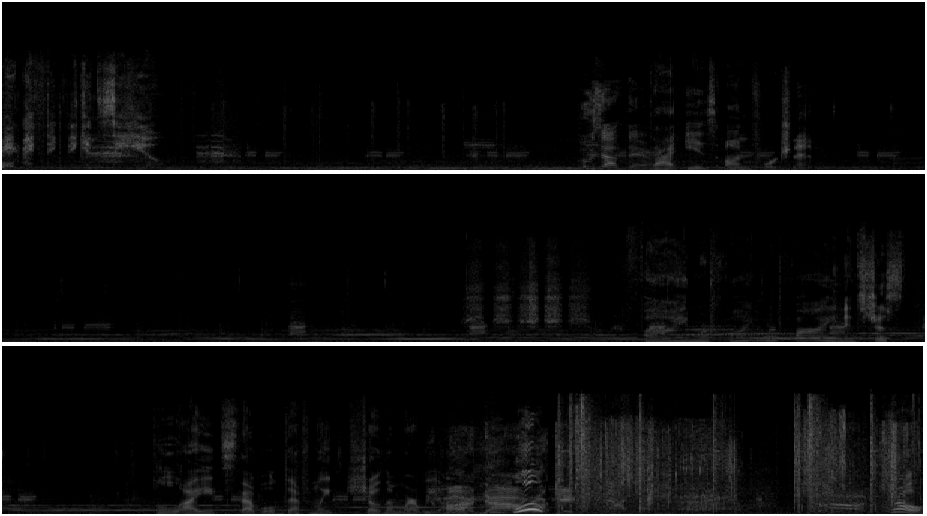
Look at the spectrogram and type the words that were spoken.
Hey, dog me. I think they can see you. Who's out there? That is unfortunate. Shh, shh, shh, shh. We're fine. We're fine. We're fine. It's just the lights that will definitely show them where we are. Woo! Bro,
